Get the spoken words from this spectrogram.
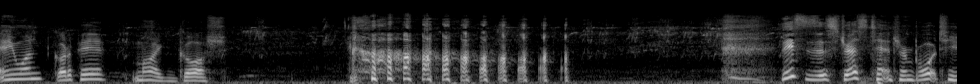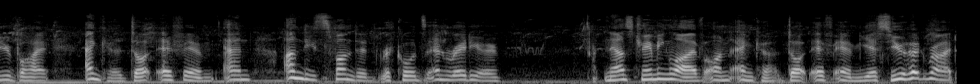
anyone got a pair? My gosh. this is a stress tantrum brought to you by Anchor.fm and Undies Funded Records and Radio. Now streaming live on Anchor.fm. Yes, you heard right.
